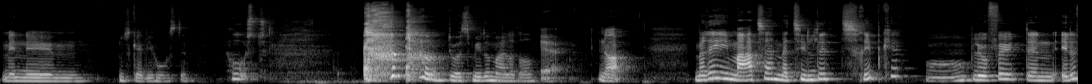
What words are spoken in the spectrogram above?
Men øh, nu skal jeg lige hoste. Host. Du har smittet mig allerede. Ja. Nå. Marie Martha Mathilde Tripke Mm. blev født den 11.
